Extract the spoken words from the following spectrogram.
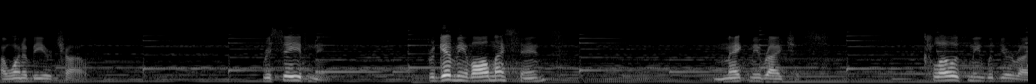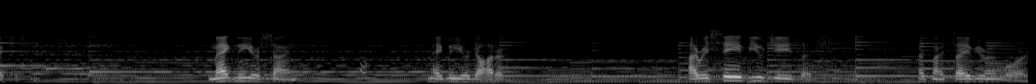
I want to be your child. Receive me. Forgive me of all my sins. Make me righteous. Clothe me with your righteousness. Make me your son. Make me your daughter. I receive you, Jesus, as my Savior and Lord.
